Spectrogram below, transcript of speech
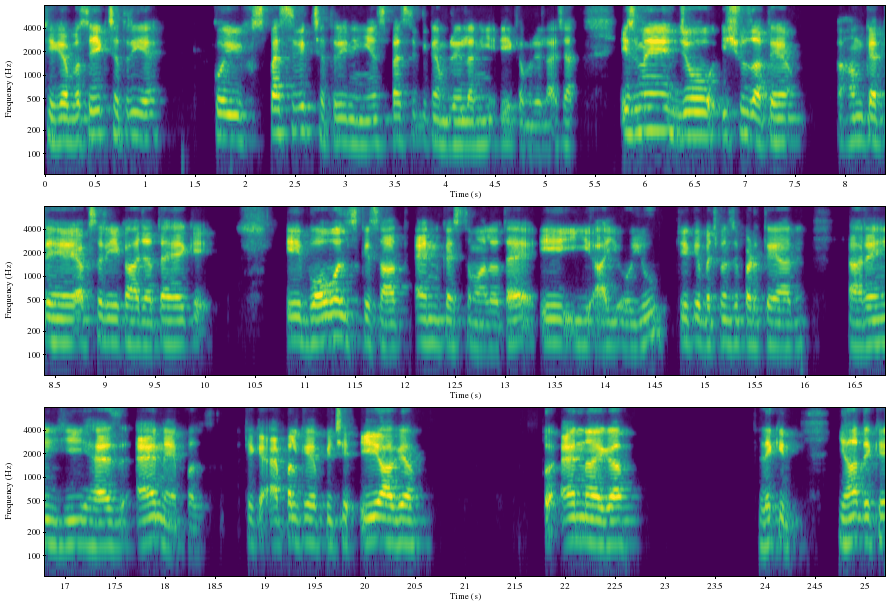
ठीक है, बस एक छतरी है, कोई स्पेसिफिक छतरी नहीं है स्पेसिफिक अम्ब्रेला नहीं है, एक अम्ब्रेला अच्छा। इसमें जो इश्यूज़ आते हैं, हम कहते हैं, अक्सर ये कहा जाता है कि ए वॉवल्स के साथ एन का इस्तेमाल होता है ए ई आई ओ यू ठीक है, बचपन से पढ़ते आ रहे आ रहे हैं। ही हैज़ एन एप्पल ठीक है एप्पल के पीछे ए आ गया तो एन आएगा। लेकिन यहाँ देखें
